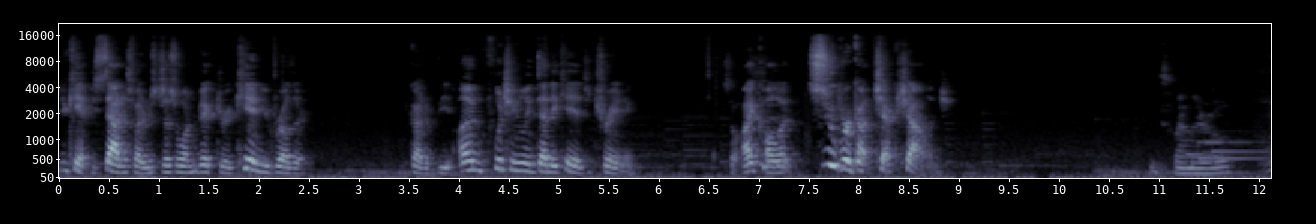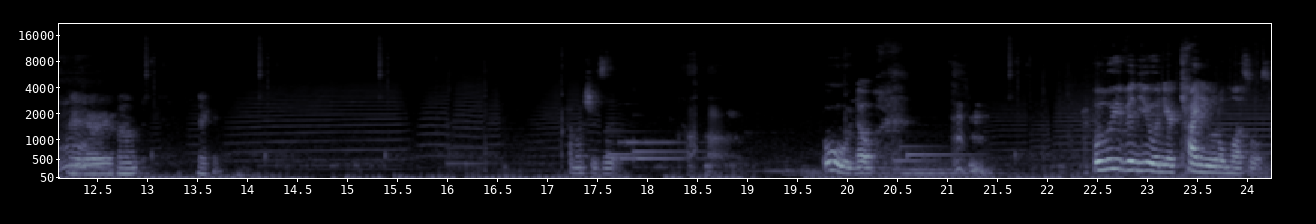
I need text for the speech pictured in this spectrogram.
You can't be satisfied with just one victory, can you, brother? You've gotta be unflinchingly dedicated to training. So I call it Super Gut Check Challenge. Explain the rules. I already found. Okay. How much is it? Oh no. Believe in you and your tiny little muscles.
